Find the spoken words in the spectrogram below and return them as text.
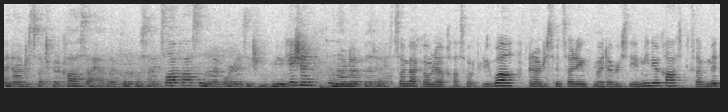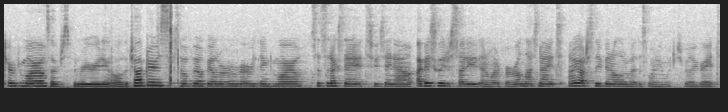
and now I'm just about to go to class. I have my political science law class and then I have organizational communication and then I'm done for the day. So I'm back home now. Class went pretty well and I've just been studying for my diversity and media class because I have a midterm tomorrow. So I've just been rereading all the chapters. So hopefully I'll be able to remember everything tomorrow. So it's the next day. It's Tuesday now. I basically just studied and went for a run last night. And I got to sleep in a little bit this morning, which is really great.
